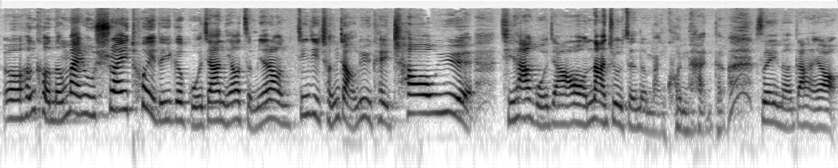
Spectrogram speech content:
呃，很可能迈入衰退的一个国家，你要怎么样让经济成长率可以超越其他国家哦？那就真的蛮困难的。所以呢，当然要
